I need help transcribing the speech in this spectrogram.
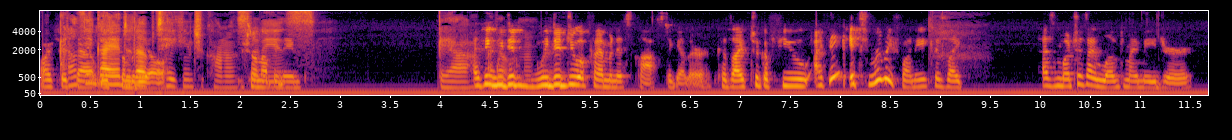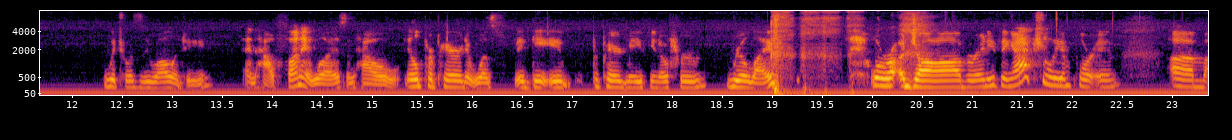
Or I, I don't think I ended up else. taking Chicano Shall not be studies. Yeah, I think we did. remember. We did do a feminist class together because I took a few. I think it's really funny because like, as much as I loved my major, which was zoology, and how fun it was, and how ill prepared it was, it, it prepared me, you know, for real life or a job or anything actually important. Um,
